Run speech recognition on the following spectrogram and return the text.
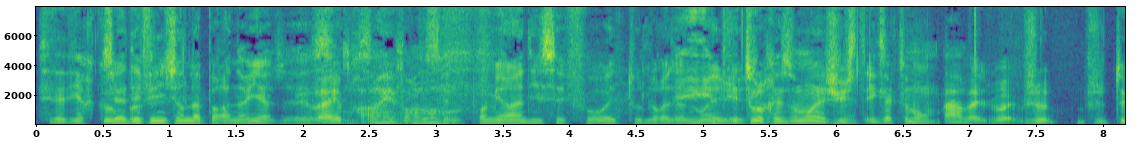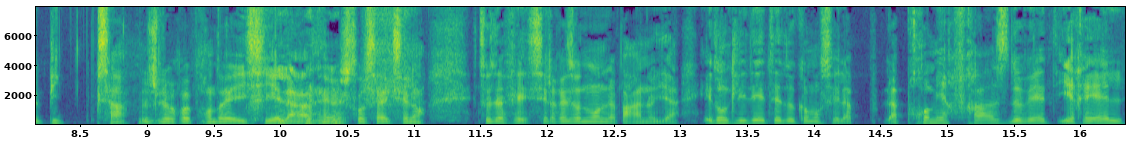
C'est-à-dire que c'est la définition de la paranoïa. Ouais, ouais, pardon. Le premier indice est faux et tout le raisonnement et, est juste. Et tout le raisonnement est juste, exactement. Ah, bah, je, je te pique ça, je le reprendrai ici et là. je trouve ça excellent. Tout à fait, c'est le raisonnement de la paranoïa. Et donc l'idée était de commencer. La, la première phrase devait être irréelle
